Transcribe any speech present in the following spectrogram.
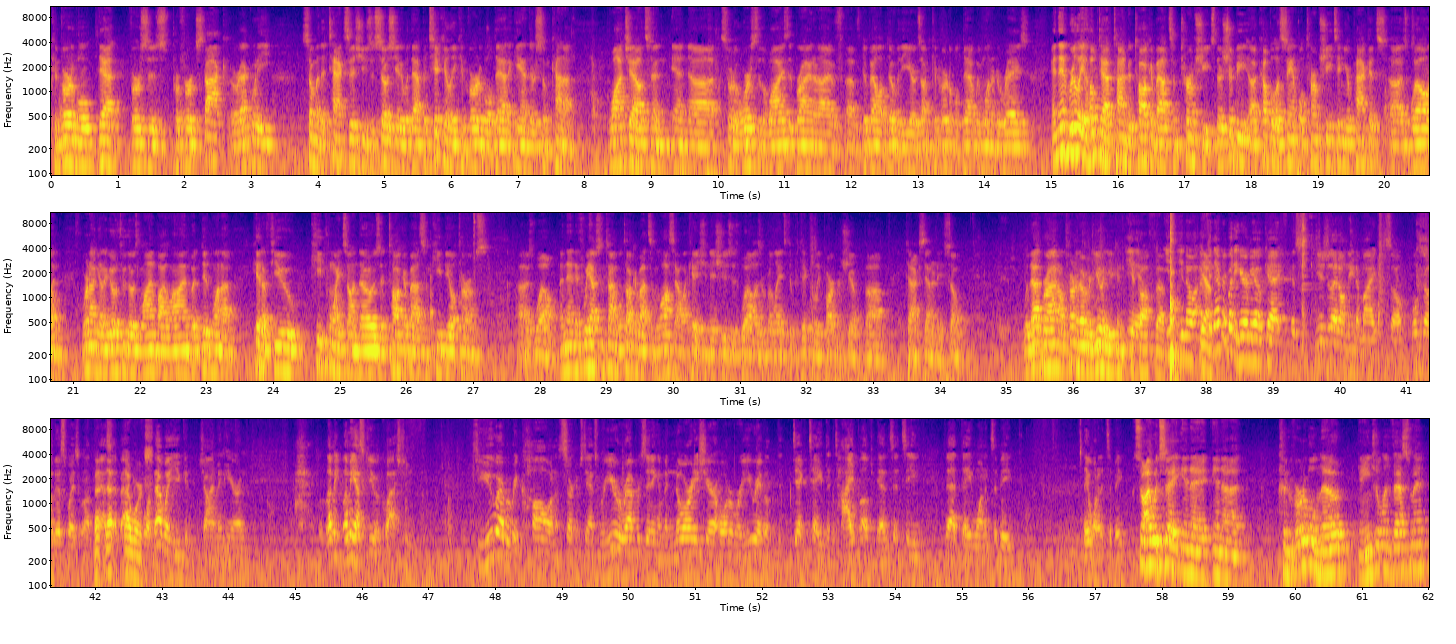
Convertible debt versus preferred stock or equity, some of the tax issues associated with that, particularly convertible debt. Again, there's some kind of watchouts and, and uh, sort of worst of the wise that Brian and I have, have, developed over the years on convertible debt we wanted to raise. And then really hope to have time to talk about some term sheets. There should be a couple of sample term sheets in your packets uh, as well, and we're not going to go through those line by line, but did want to hit a few key points on those and talk about some key deal terms uh, as well. And then if we have some time, we'll talk about some loss allocation issues as well as it relates to particularly partnership uh, tax entities. So with that, Brian, I'll turn it over to you and you can kick off the. You, you know, yeah. can everybody hear me okay? Because usually I don't need a mic, so we'll go this way. So I'll pass that, that, back that works. Forth. That way you can chime in here. And let me let me ask you a question. Do you ever recall in a circumstance where you were representing a minority shareholder where you were able to dictate the type of entity that they wanted to be? They want it to be? So I would say in a in a convertible note angel investment,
